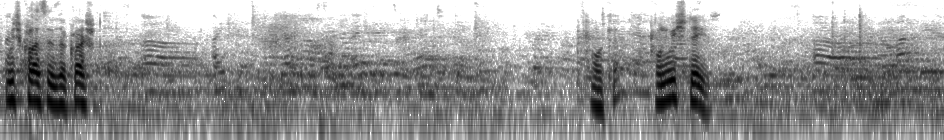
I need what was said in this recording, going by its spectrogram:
So, so Which classes are crashed? uh, ICT, just go some ICT 20 days. Okay. On which days? Uh, Monday,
